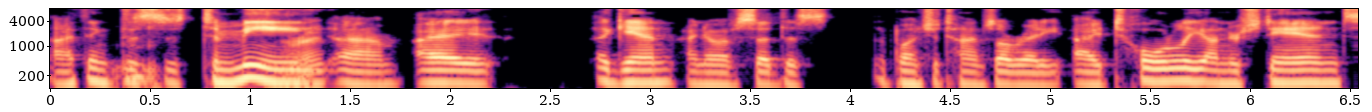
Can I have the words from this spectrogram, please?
I think this is to me. Alright. Um, I again, I know I've said this a bunch of times already. I totally understand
